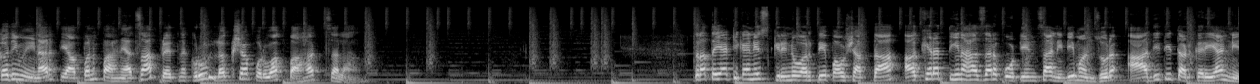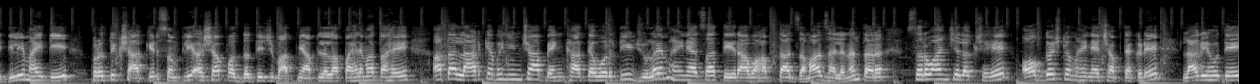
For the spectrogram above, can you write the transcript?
कधी मिळणार ते आपण पाहण्याचा प्रयत्न करू. लक्षपूर्वक पाहत चला. तर आता या ठिकाणी स्क्रीनवरती पाहू शकता अखेर तीन हजार कोटींचा निधी मंजूर. आदिती तटकरे यांनी दिली माहिती. प्रतीक्षा अखेर संपली अशा पद्धतीची बातमी आपल्याला पाहायला मिळत आहे. आता लाडक्या बहिणींच्या बँक खात्यावरती जुलै महिन्याचा तेरावा हप्ता जमा झाल्यानंतर सर्वांचे लक्ष हे ऑगस्ट महिन्याच्या हप्त्याकडे लागले होते.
